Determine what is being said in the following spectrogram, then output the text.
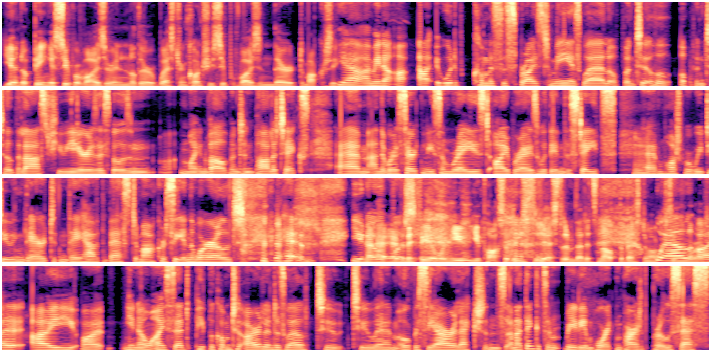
you end up being a supervisor in another western country supervising their democracy Yeah, I mean, I, I, it would have come as a surprise to me as well up until up until the last few years, I suppose, in my involvement in politics. Um, and there were certainly some raised eyebrows within the states. Hmm. Um, what were we doing there? Didn't they have the best democracy in the world? um, you know, how, how do they feel when you, you possibly suggest to them that it's not the best democracy in the well, world I, I, I, you know, I said people come to Ireland as well to to um, oversee our elections, and I think it's a really important part of the process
